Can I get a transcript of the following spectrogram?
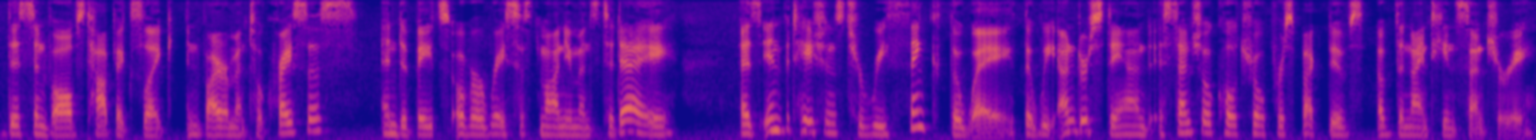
This involves topics like environmental crisis and debates over racist monuments today as invitations to rethink the way that we understand essential cultural perspectives of the 19th century.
